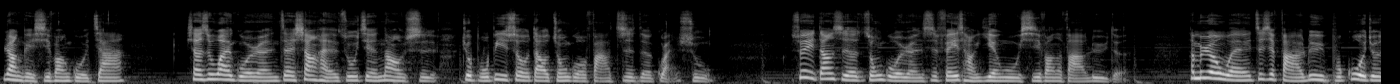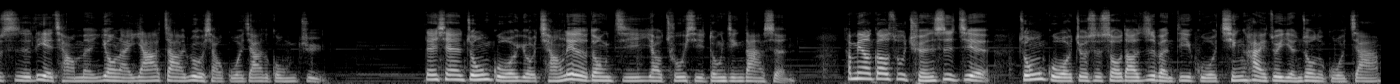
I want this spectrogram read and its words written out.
让给西方国家。像是外国人在上海的租界闹事，就不必受到中国法治的管束。所以当时的中国人是非常厌恶西方的法律的。他们认为这些法律不过就是列强们用来压榨弱小国家的工具。但现在中国有强烈的动机要出席东京大审，他们要告诉全世界，中国就是受到日本帝国侵害最严重的国家。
